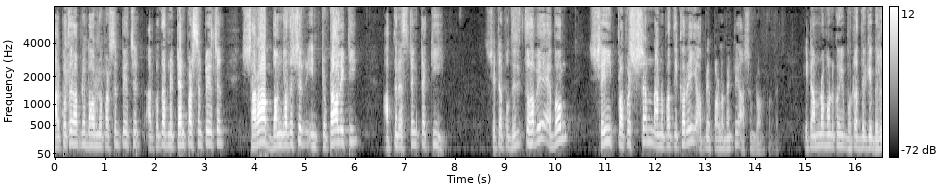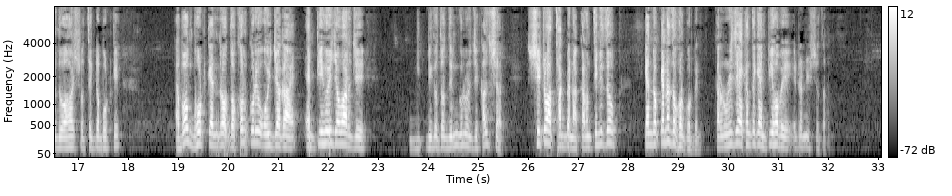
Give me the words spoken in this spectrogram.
আর কোথাও আপনি বাউন্ন পার্সেন্ট পেয়েছেন, আর কোথাও আপনি টেন পার্সেন্ট পেয়েছেন, সারা বাংলাদেশের ইন টোটালিটি আপনার স্ট্রেংথটা কি? সেটা প্রতিনিধিত্ব হবে এবং সেই প্রফেশন আনুপাতিক করেই আপনি পার্লামেন্টে আসন গ্রহণ করবেন। এটা আমরা মনে করি ভোটারদেরকে ভ্যালু দেওয়া হয় প্রত্যেকটা ভোটকে। এবং ভোট কেন্দ্র দখল করে ওই জায়গায় এমপি হয়ে যাওয়ার যে বিগত দিনগুলোর যে কালচার সেটাও আর থাকবে না, কারণ তিনি তো কেন্দ্র কেন দখল করবেন? কারণ উনি যে এখান থেকে এমপি হবে, এটা নিশ্চয়তা নেই।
